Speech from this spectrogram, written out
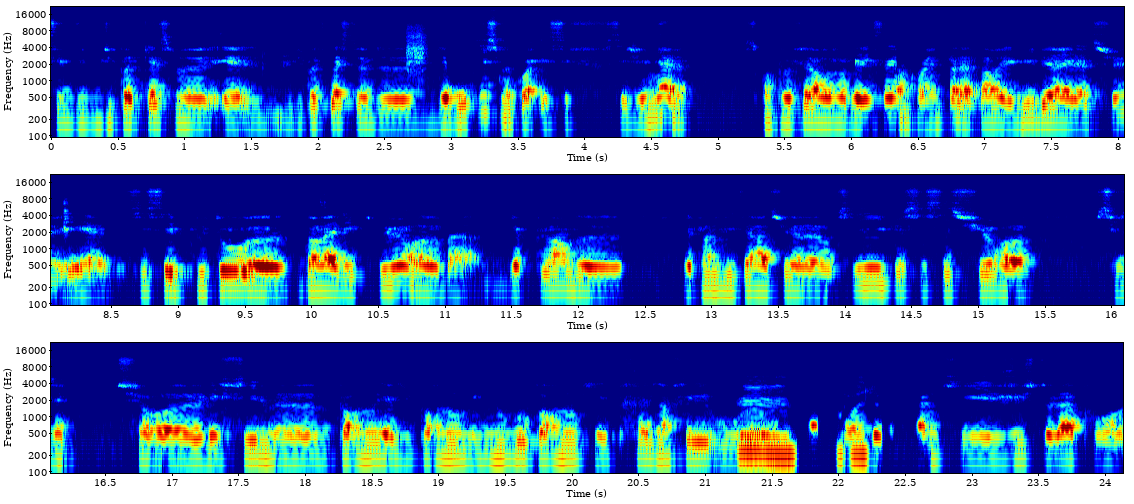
c'est du, podcast, euh, du podcast d'érotisme, quoi. Et c'est génial. Ce qu'on peut faire aujourd'hui avec ça, encore une fois, la parole est libérée là-dessus. Et euh, si c'est plutôt euh, dans la lecture, bah, il y a plein de, il y a plein de littérature érotique. Si c'est sur, si vous êtes sur les films porno, il y a du porno, mais nouveau porno qui est très bien fait, ou femme qui est juste là pour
